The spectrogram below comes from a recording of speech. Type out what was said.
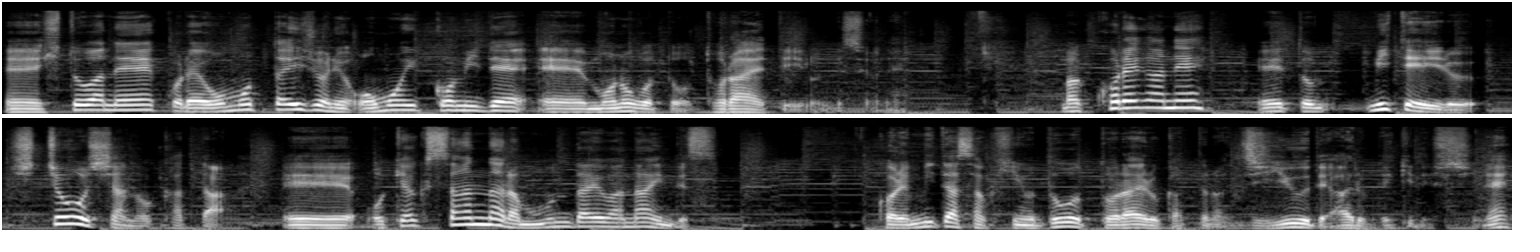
えー、人はね、これ思った以上に思い込みで、えー、物事を捉えているんですよね。まあ、これがね、えーと、見ている視聴者の方、えー、お客さんなら問題はないんです。これ見た作品をどう捉えるかっていうのは自由であるべきですしね、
